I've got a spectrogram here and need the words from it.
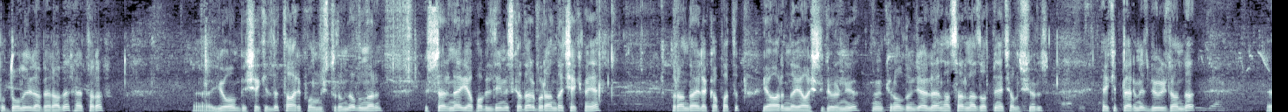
bu doluyla beraber her taraf e, yoğun bir şekilde tahrip olmuş durumda. Bunların üstlerine yapabildiğimiz kadar branda çekmeye, brandayla kapatıp yarın da yağışlı görünüyor. Mümkün olduğunca evlerin hasarını azaltmaya çalışıyoruz. Ekiplerimiz bir ucdan da e,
